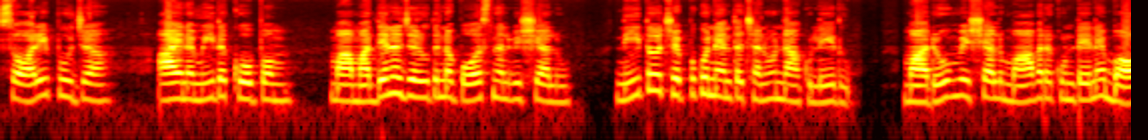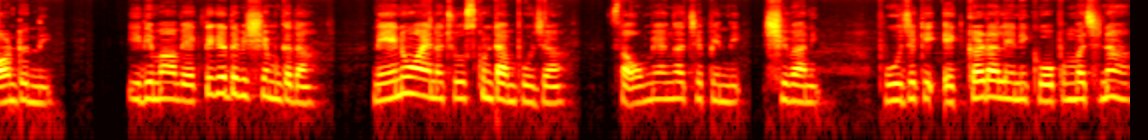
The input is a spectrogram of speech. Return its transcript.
సారీ పూజ ఆయన మీద కోపం మా మధ్యన జరుగుతున్న పర్సనల్ విషయాలు నీతో చెప్పుకునేంత చనువు నాకు లేదు. మా రూమ్ విషయాలు మా వరకుంటేనే బాగుంటుంది ఇది మా వ్యక్తిగత విషయం కదా. నేను ఆయన చూసుకుంటాం పూజ సౌమ్యంగా చెప్పింది శివాని. పూజకి ఎక్కడా లేని కోపం వచ్చినా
